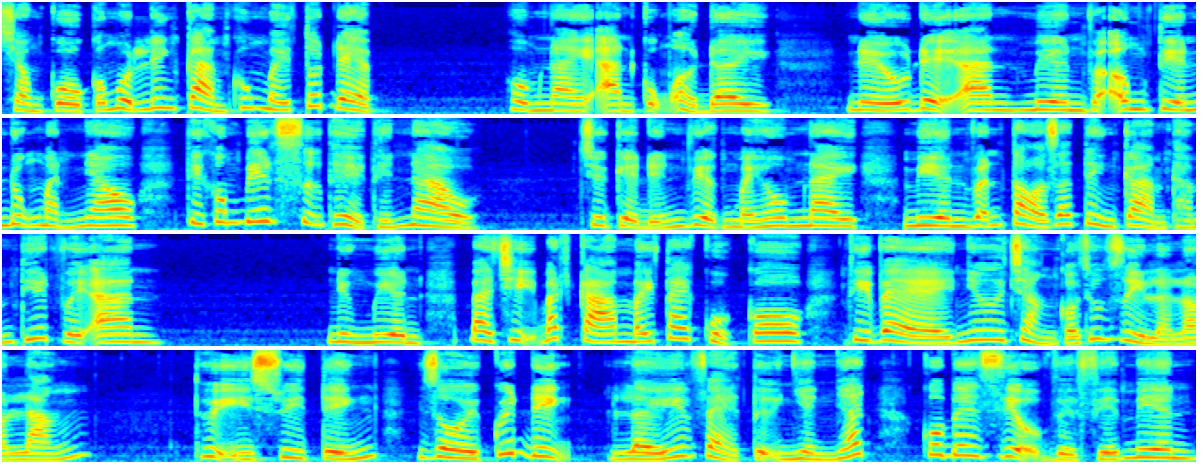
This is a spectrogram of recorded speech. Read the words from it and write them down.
Trong cô có một linh cảm không mấy tốt đẹp. Hôm nay An cũng ở đây. Nếu để An, Miên và ông Tiến đụng mặt nhau thì không biết sự thể thế nào. Chưa kể đến việc mấy hôm nay Miên vẫn tỏ ra tình cảm thắm thiết với An. Nhưng Miên, bà chị bắt cá mấy tay của cô thì vẻ như chẳng có chút gì là lo lắng. Thụy suy tính rồi quyết định lấy vẻ tự nhiên nhất cô bê rượu về phía Miên.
